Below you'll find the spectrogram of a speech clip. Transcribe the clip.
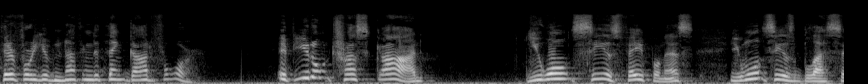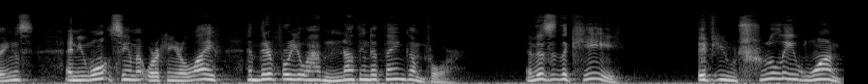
Therefore, you have nothing to thank God for. If you don't trust God, you won't see His faithfulness, you won't see His blessings, and you won't see Him at work in your life, and therefore you'll have nothing to thank Him for. And this is the key. If you truly want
